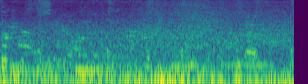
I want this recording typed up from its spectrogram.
はい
